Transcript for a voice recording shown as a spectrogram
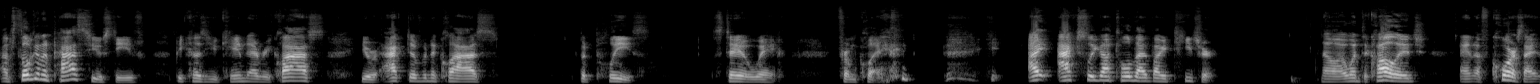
I'm still going to pass you, Steve, because you came to every class, you were active in the class, but please stay away from clay. I actually got told that by a teacher. Now, I went to college, and of course, I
